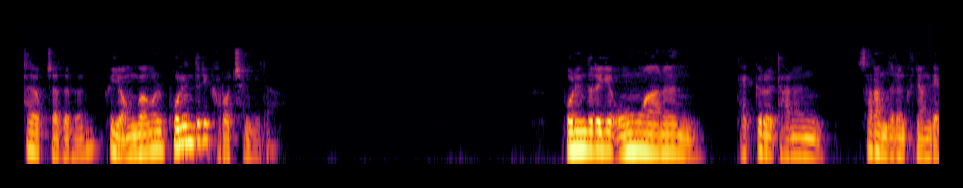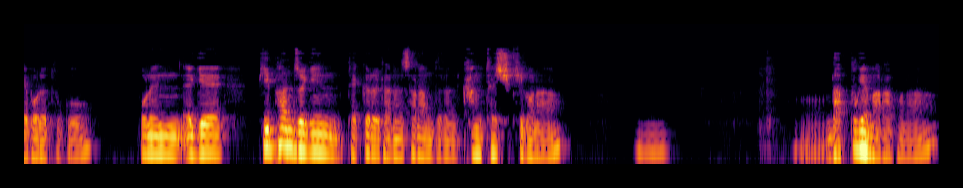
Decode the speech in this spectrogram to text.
사역자들은 그 영광을 본인들이 가로챕니다. 본인들에게 옹호하는 댓글을 다는 사람들은 그냥 내버려 두고 본인에게 비판적인 댓글을 다는 사람들은 강퇴시키거나 음, 어, 나쁘게 말하거나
